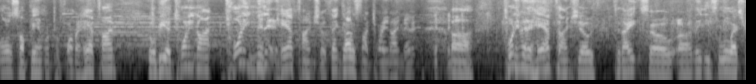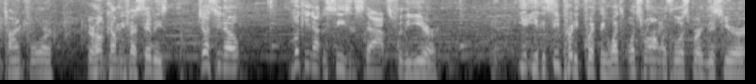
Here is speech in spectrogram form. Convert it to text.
Loyalsock Band will perform at halftime. It will be a 29, 20 minute halftime show. Thank God it's not 29 minute. Uh, 20 minute halftime show tonight, so uh, they need a little extra time for their homecoming festivities. Just, you know, looking at the season stats for the year, you, you can see pretty quickly what's what's wrong with Lewisburg this year.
